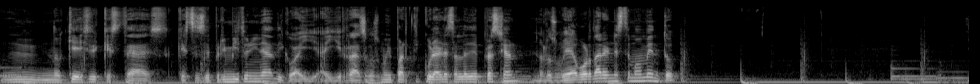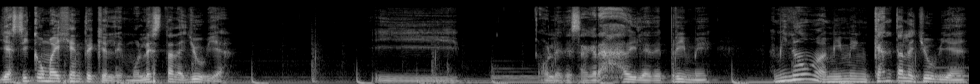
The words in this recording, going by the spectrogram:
Mm, no quiere decir que estés, que estés deprimido ni nada. Digo, hay, hay rasgos muy particulares a la depresión. No los voy a abordar en este momento. Y así como hay gente que le molesta la lluvia y o le desagrada y le deprime, a mí no, a mí me encanta la lluvia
